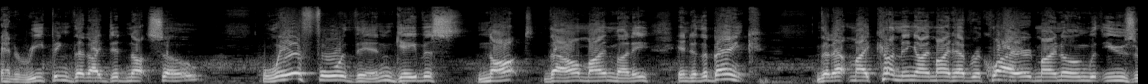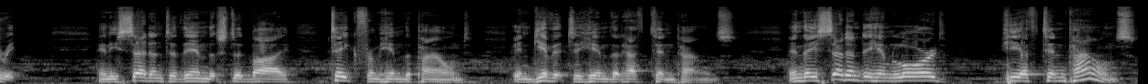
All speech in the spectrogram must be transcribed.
and reaping that I did not sow? Wherefore then gavest not thou my money into the bank, that at my coming I might have required mine own with usury? And he said unto them that stood by, Take from him the pound, and give it to him that hath ten pounds. And they said unto him, Lord, he hath ten pounds.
